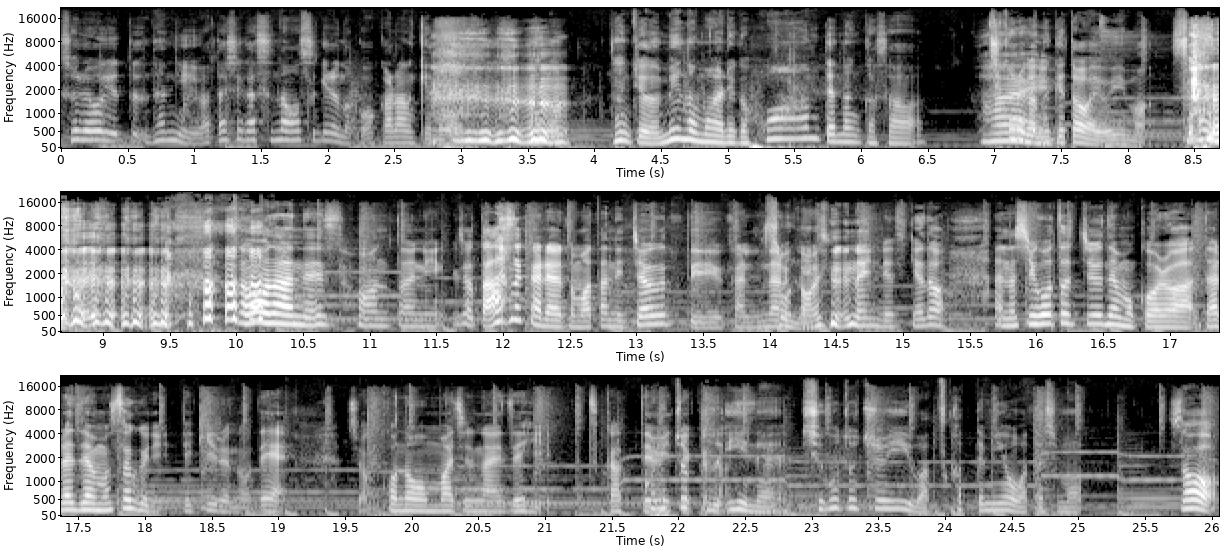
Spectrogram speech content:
それを言って何私が素直すぎるのか分からんけど あのなんていうの目の周りがふわーんってなんかさ力が抜けたわよ、今。すごいそうなんです本当に。ちょっと朝からやるとまた寝ちゃうっていう感じになるかもしれないんですけど、あの仕事中でもこれは誰でもすぐにできるのでちょこのおまじないぜひ使ってみてください。といいね。仕事中いいわ。使ってみよう私もそ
